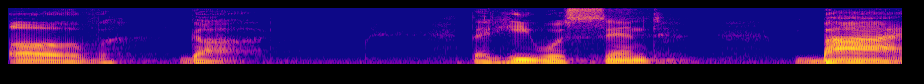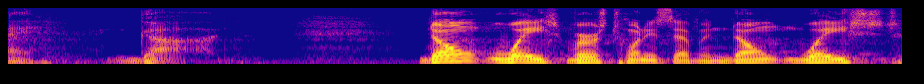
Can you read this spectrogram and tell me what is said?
of God, that he was sent by God. Don't waste, verse 27, don't waste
